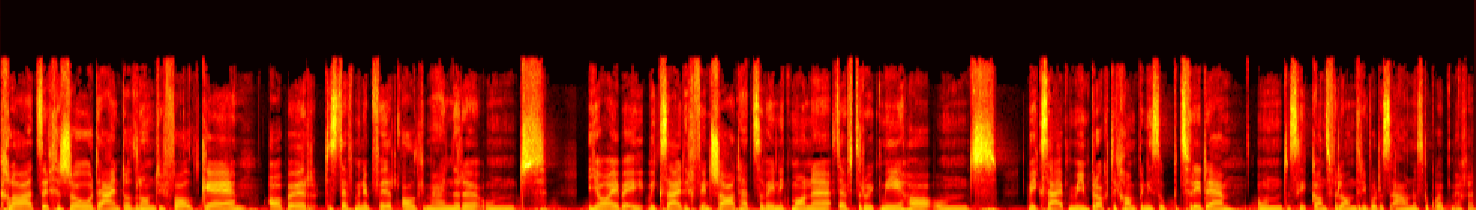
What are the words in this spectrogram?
Klar hat es sicher schon den einen oder anderen Fall gegeben, aber das darf man nicht verallgemeinern und ja, eben, wie gesagt, ich finde es schade, hat so wenig Männer, dürfte ruhig mehr haben und wie gesagt, mit meinem Praktikant bin ich super zufrieden und es gibt ganz viele andere, die das auch noch so gut machen.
